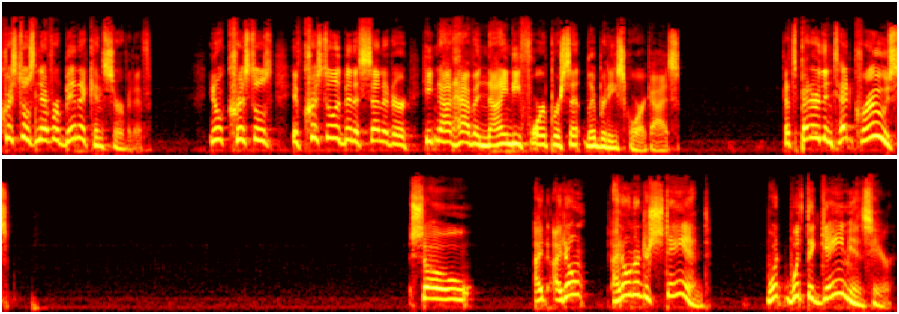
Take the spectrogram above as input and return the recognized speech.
Kristol's never been a conservative. You know, Kristol's, if Kristol had been a senator, he'd not have a 94% liberty score, guys. That's better than Ted Cruz. So I, I don't I don't understand what, what the game is here.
